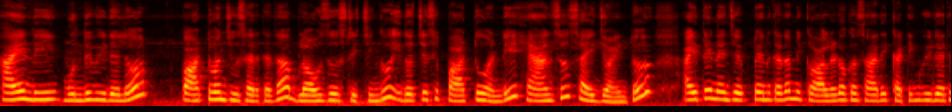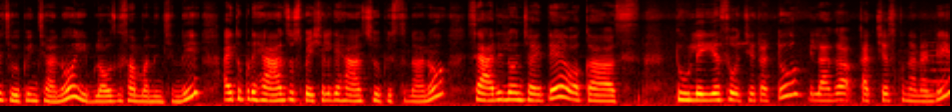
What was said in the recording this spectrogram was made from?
Hi అండి. ముందు వీడియోలో పార్ట్ వన్ చూశారు కదా బ్లౌజ్ స్టిచ్చింగ్. ఇది వచ్చేసి పార్ట్ టూ అండి. Hands side joint. అయితే నేను చెప్పాను కదా మీకు ఆల్రెడీ ఒకసారి కటింగ్ వీడియో అయితే చూపించాను ఈ బ్లౌజ్కి సంబంధించింది. అయితే ఇప్పుడు హ్యాండ్స్ స్పెషల్గా హ్యాండ్స్ చూపిస్తున్నాను. శారీలోంచి అయితే ఒక టూ లేయర్స్ వచ్చేటట్టు ఇలాగా కట్ చేసుకున్నానండి.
